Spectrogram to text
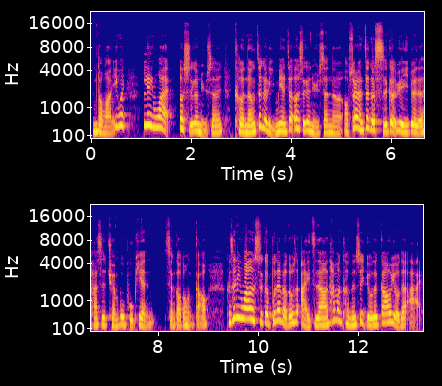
你懂吗？因为另外二十个女生，可能这个里面这二十个女生呢，哦，虽然这个十个乐仪队的她是全部普遍身高都很高，可是另外二十个不代表都是矮子啊，她们可能是有的高有的矮，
